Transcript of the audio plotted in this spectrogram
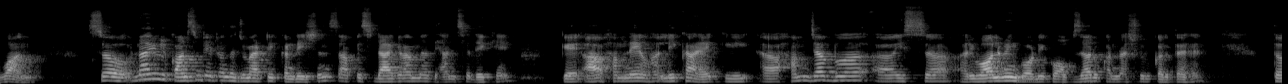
one so ना you will concentrate on the geometric conditions आप इस डायग्राम में ध्यान से देखें कि हमने वहाँ लिखा है कि हम जब इस रिवॉल्विंग बॉडी को ऑब्ज़र्व करना शुरू करते हैं तो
